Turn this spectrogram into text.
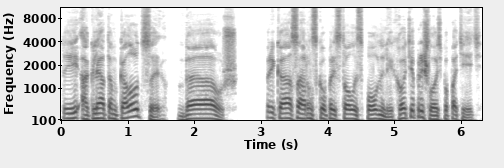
«Ты о клятом колодце? Да уж. Приказ Арнского престола исполнили, хоть и пришлось попотеть.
